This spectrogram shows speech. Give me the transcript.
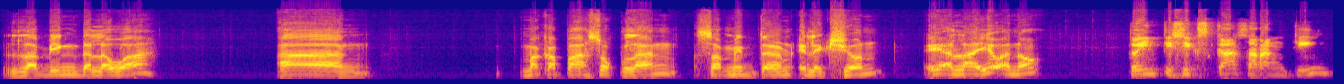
labing dalawa ang makapasok lang sa midterm election. Eh, alayo, ano? 26 ka sa ranking,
